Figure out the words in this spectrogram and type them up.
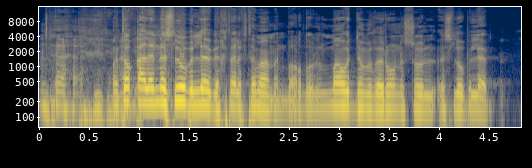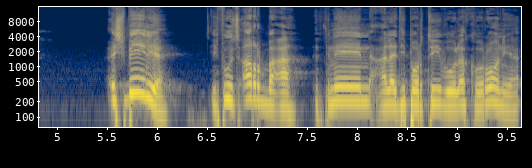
متوقع لأن أسلوب اللعب يختلف تماما برضو. ما ودهم يغيرون اسلوب اللعب. اشبيليا يفوز 4 2 على ديبورتيفو لا كورونيا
